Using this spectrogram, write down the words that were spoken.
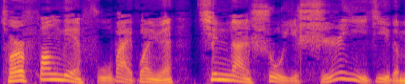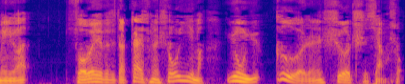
从而方便腐败官员侵占数以十亿计的美元，所谓的这叫债券收益嘛，用于个人奢侈享受。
